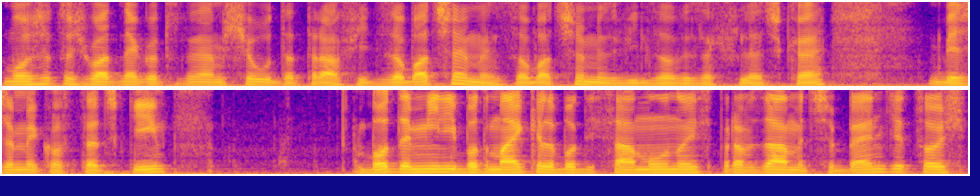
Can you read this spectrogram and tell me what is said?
Może coś ładnego tutaj nam się uda trafić. Zobaczymy, zobaczymy z widzowy za chwileczkę. Bierzemy kosteczki. Body Mili, Bod Michael, Body Samu, no i sprawdzamy, czy będzie coś,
